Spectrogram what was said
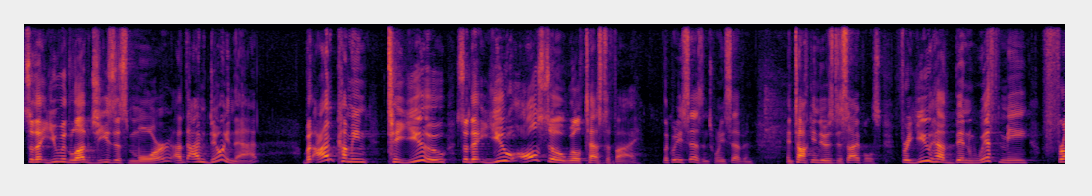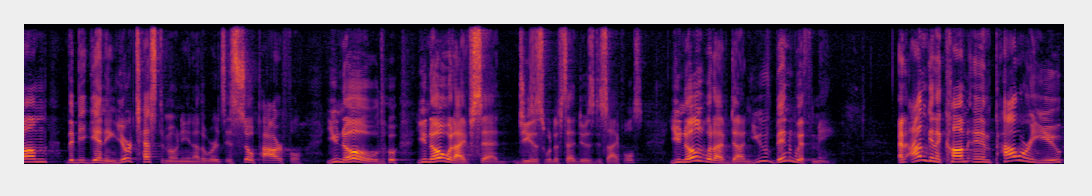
so that you would love Jesus more. I'm doing that. But I'm coming to you so that you also will testify. Look what he says in 27 and talking to his disciples. For you have been with me from the beginning. Your testimony, in other words, is so powerful. You know, you know what I've said, Jesus would have said to his disciples. You know what I've done. You've been with me. And I'm going to come and empower you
